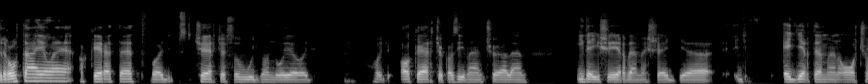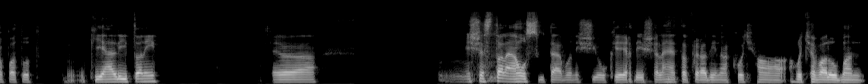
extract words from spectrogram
rotálja-e a keretet, vagy Csercseszov úgy gondolja, hogy, hogy akár csak az Iváncső ellen ide is érdemes egy, egy egyértelműen A csapatot kiállítani. És ez talán hosszú távon is jó kérdése lehet a Pradinak, hogyha, hogyha valóban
